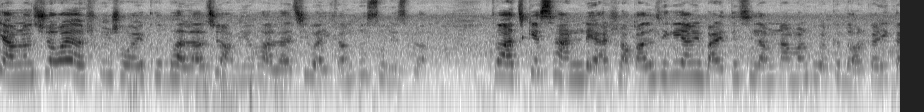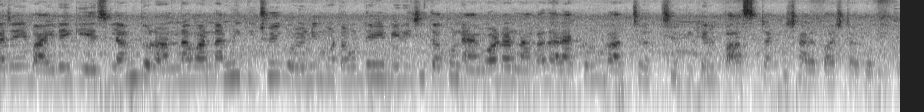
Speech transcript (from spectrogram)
কেমন আছো সবাই? আশা করি সবাই খুব ভালো আছো, আমিও ভালো আছি। ওয়েলকাম টু সুরিস ব্লগ তো আজকে সানডে আর সকাল থেকেই আমি বাড়িতে ছিলাম না, আমার খুব একটা দরকারি কাজে আমি বাইরে গিয়েছিলাম, তো রান্না বান্না আমি কিছুই করিনি। মোটামুটি আমি বেরিয়েছি তখন এগারোটা নাগাদ, আর এখন বাচ্চা হচ্ছে বিকেল পাঁচটা কি সাড়ে পাঁচটা করিতে।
